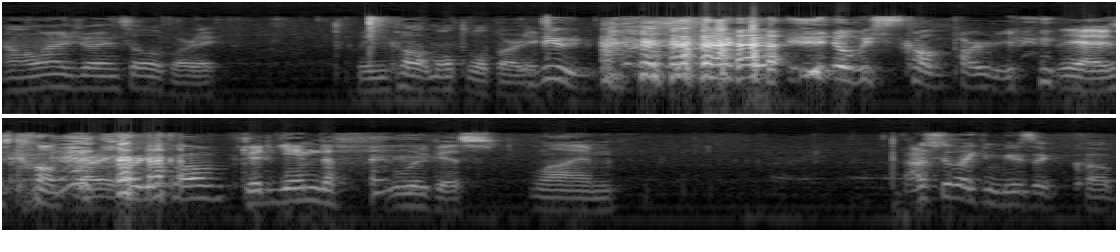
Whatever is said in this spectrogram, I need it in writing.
I want to join solo party. We can call it multiple party. dude, it'll be just called party. Yeah, just call it party. party club. Good game to f- Lucas. Lyme. I should like music club.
